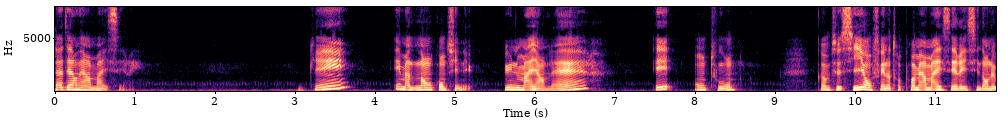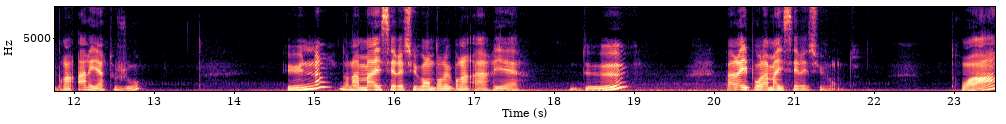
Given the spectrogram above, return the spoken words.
la dernière maille serrée. Ok. Et maintenant, on continue. Une maille en l'air et on tourne comme ceci. On fait notre première maille serrée ici dans le brin arrière, toujours. Une. Dans la maille serrée suivante dans le brin arrière, deux. Pareil pour la maille serrée suivante. Trois.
